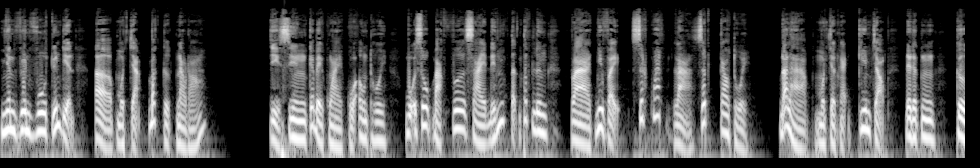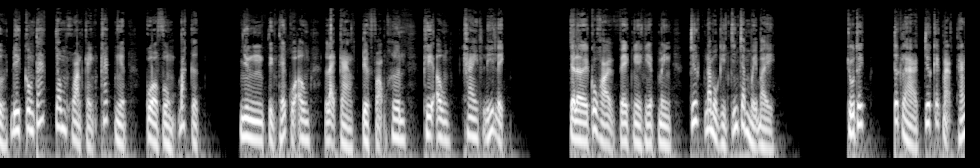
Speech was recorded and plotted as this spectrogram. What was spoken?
nhân viên vu tuyến điện ở một trạm bắc cực nào đó. Chỉ riêng cái bề ngoài của ông thôi, bộ xô bạc vơ dài đến tận thắt lưng và như vậy dứt khoát là rất cao tuổi. Đó là một trở ngại nghiêm trọng để được cử đi công tác trong hoàn cảnh khắc nghiệt của vùng Bắc Cực. Nhưng tình thế của ông lại càng tuyệt vọng hơn khi ông khai lý lịch. Trả lời câu hỏi về nghề nghiệp mình trước năm 1917. Chú thích, tức là trước cách mạng tháng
